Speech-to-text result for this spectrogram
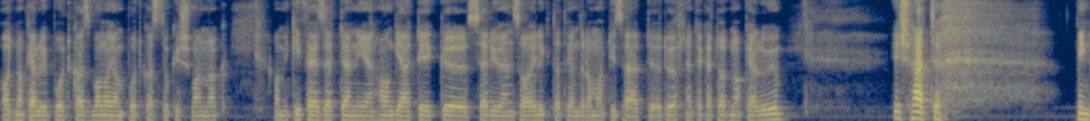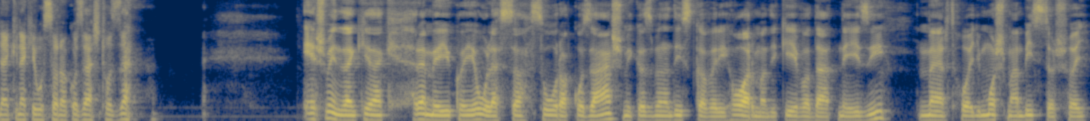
adnak elő podcastban, olyan podcastok is vannak, ami kifejezetten ilyen hangjáték szerűen zajlik, tehát ilyen dramatizált történeteket adnak elő. És hát mindenkinek jó szórakozást hozzá. És mindenkinek reméljük, hogy jó lesz a szórakozás, miközben a Discovery harmadik évadát nézi, mert hogy most már biztos, hogy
